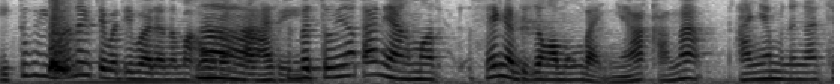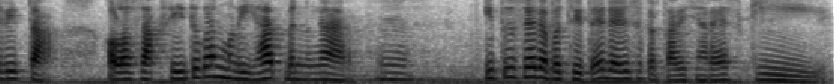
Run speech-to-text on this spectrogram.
Itu gimana tiba-tiba ada nama Nah, Kasih? sebetulnya kan yang saya nggak bisa ngomong banyak karena hanya mendengar cerita. Kalau saksi itu kan melihat, mendengar. Hmm. Itu saya dapat ceritanya dari sekretarisnya Reski,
